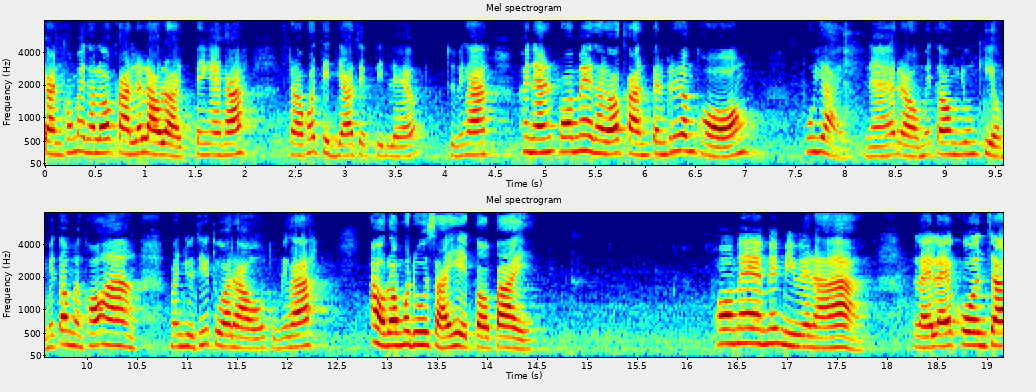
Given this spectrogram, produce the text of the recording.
กันเขาไม่ทะเลาะกันแล้วเราล่ะเป็นไงคะ เราก็ติดยาเสพติดแล้วถูกไหมคะเพราะฉะนั้นพ่อแม่ทะเลาะกันเป็นเรื่องของผู้ใหญ่นะเราไม่ต้องยุ่งเกี่ยวไม่ต้องเป็นข้ออ้าง มันอยู่ที่ตัวเราถูกไหมคะเอาเรามาดูสาเหตุต่อไป พ่อแม่ไม่มีเวลา หลายๆ คนจะ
